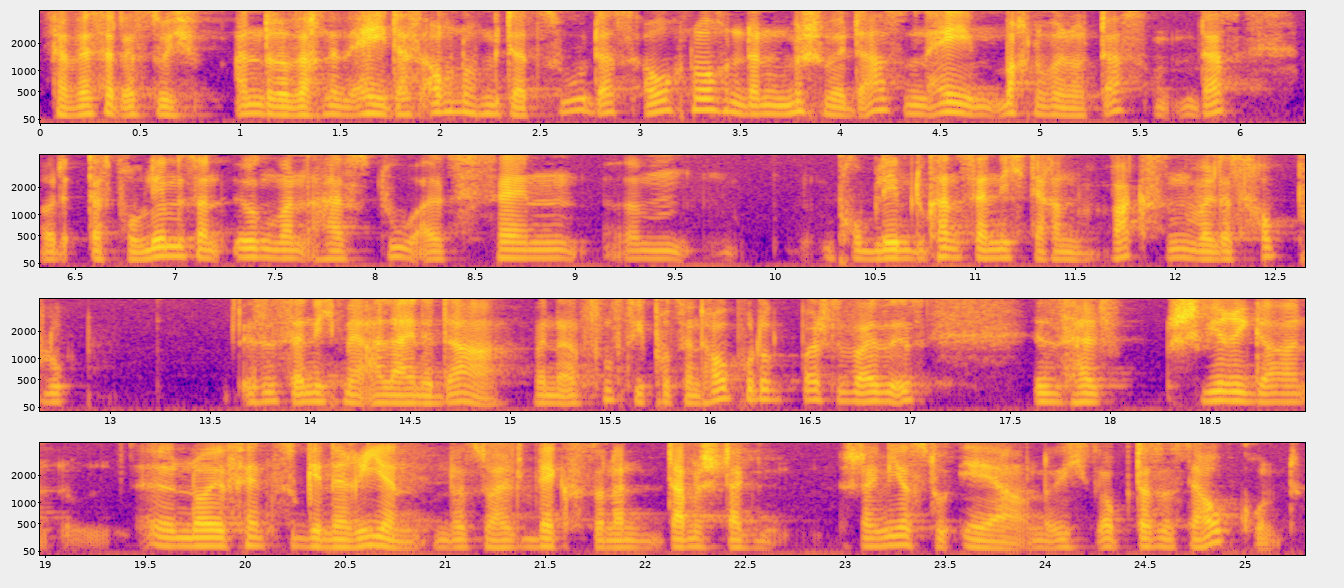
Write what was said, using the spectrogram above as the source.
verwässert es durch andere Sachen. Ey, das auch noch mit dazu, das auch noch und dann mischen wir das und ey, machen wir noch das und das. Aber das Problem ist dann, irgendwann hast du als Fan ähm, Problem, du kannst ja nicht daran wachsen, weil das Hauptprodukt, es ist ja nicht mehr alleine da. Wenn da 50% Hauptprodukt beispielsweise ist, ist es halt schwieriger, äh, neue Fans zu generieren und dass du halt wächst, sondern damit stagnierst du eher. Und ich glaube, das ist der Hauptgrund.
